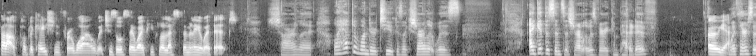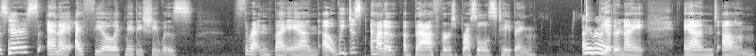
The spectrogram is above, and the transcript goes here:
fell out of publication for a while, which is also why people are less familiar with it. Charlotte. Well, I have to wonder too, because like Charlotte was. I get the sense that Charlotte was very competitive Oh yeah, with her sisters, and I, I feel like maybe she was threatened by Anne. Uh, we just had a, a Bath versus Brussels taping oh right. the other night and um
